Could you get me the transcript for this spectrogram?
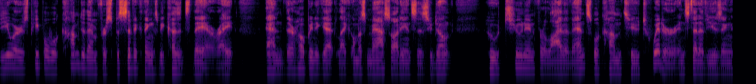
viewers. People will come to them for specific things because it's there, right? And they're hoping to get like almost mass audiences who don't who tune in for live events will come to Twitter instead of using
